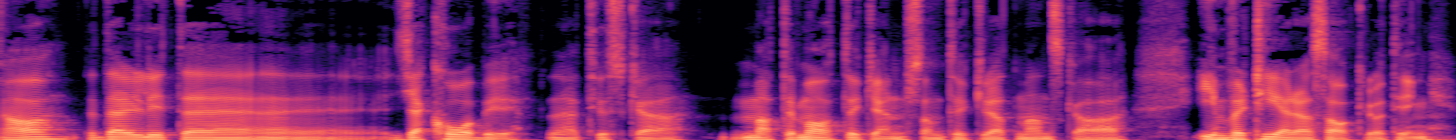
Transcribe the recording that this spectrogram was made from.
Ja, det där är lite eh, Jacobi, den här tyska matematikern som tycker att man ska invertera saker och ting.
